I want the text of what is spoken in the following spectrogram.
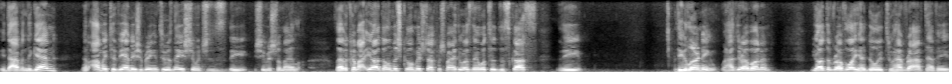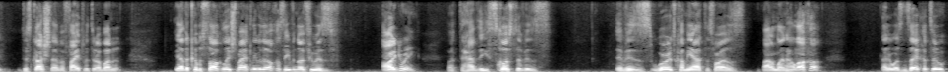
he davened again. And Ami Taviani should bring him to his nation, which is the Shiva Shamayla. He wasn't able to discuss the the learning. Had the Rabbanan. Yad of Rav Lo, he had ability to have Rav, to have a discussion, have a fight with the Rabbanan. Have the Kavasok Lishmaitli with the Ochas, even though if he was arguing, but to have the schust of his of his words coming out as far as bottom line halacha, that it wasn't zeicha to,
